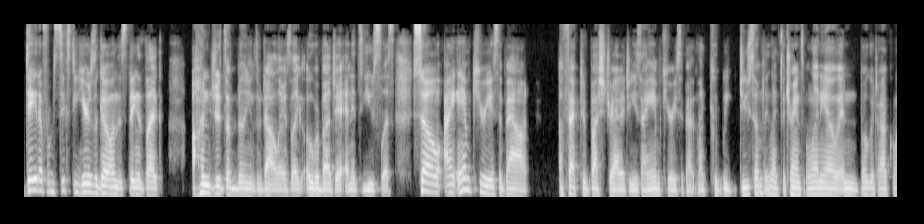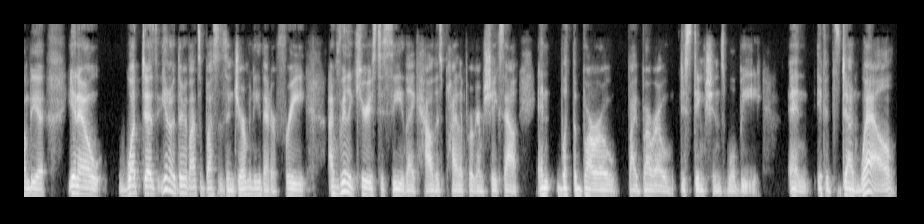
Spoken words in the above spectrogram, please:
data from 60 years ago, and this thing is like hundreds of millions of dollars, like over budget, and it's useless. So I am curious about effective bus strategies. I am curious about like, could we do something like the Transmilenio in Bogota, Colombia? You know, what does you know there are lots of buses in germany that are free i'm really curious to see like how this pilot program shakes out and what the borough by borough distinctions will be and if it's done well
